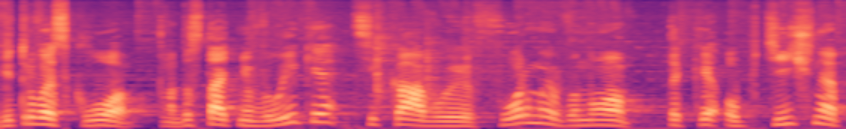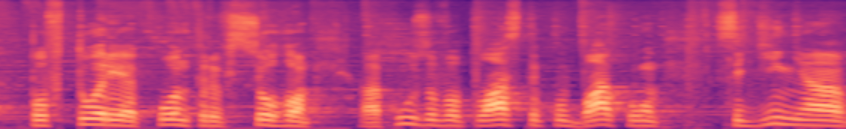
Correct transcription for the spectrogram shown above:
Вітрове скло достатньо велике, цікавої форми, воно таке оптичне, повторює контури всього а, кузова, пластику, баку, сидіння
